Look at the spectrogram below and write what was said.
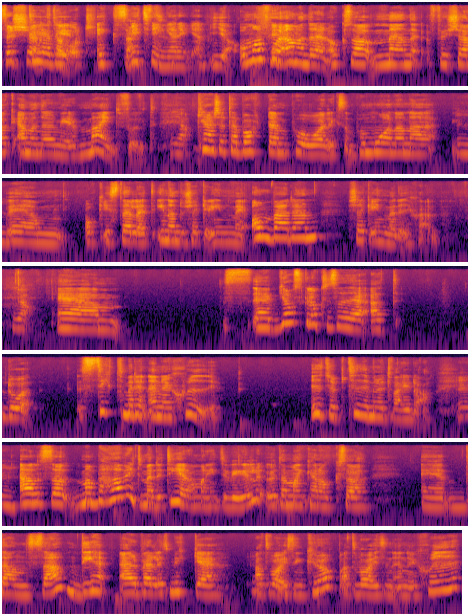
Försök TV, ta bort. Exakt. Vi tvingar ingen. Ja, och man får använda den också men försök använda den mer mindfult. Ja. Kanske ta bort den på, liksom, på morgnarna Mm. ehm, och istället innan du checkar in med omvärlden, checka in med dig själv. Ja. Ehm, eh, jag skulle också säga att då sitt med din energi i typ 10 minuter varje dag. Mm. Alltså man behöver inte meditera om man inte vill utan man kan också eh, dansa. Det är väldigt mycket att vara i sin kropp, att vara i sin energi.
